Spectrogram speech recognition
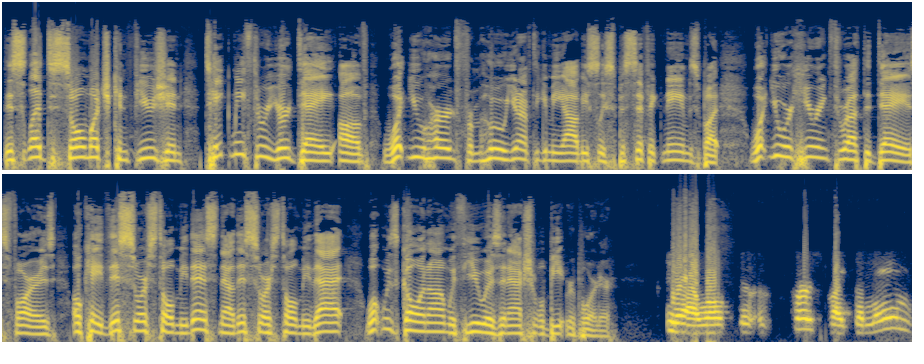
this led to so much confusion. Take me through your day of what you heard from who. You don't have to give me obviously specific names, but what you were hearing throughout the day as far as, okay, this source told me this, now this source told me that. What was going on with you as an actual beat reporter? Yeah, well, first, like the name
